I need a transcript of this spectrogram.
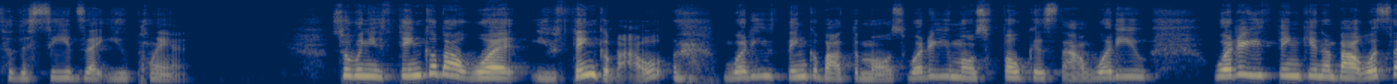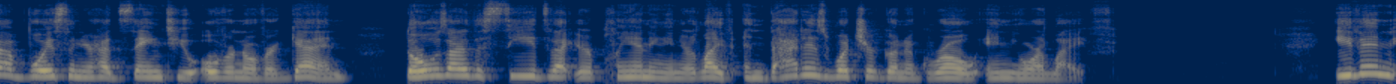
to the seeds that you plant. So when you think about what you think about, what do you think about the most? What are you most focused on? What do you what are you thinking about? What's that voice in your head saying to you over and over again? Those are the seeds that you're planting in your life and that is what you're going to grow in your life even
